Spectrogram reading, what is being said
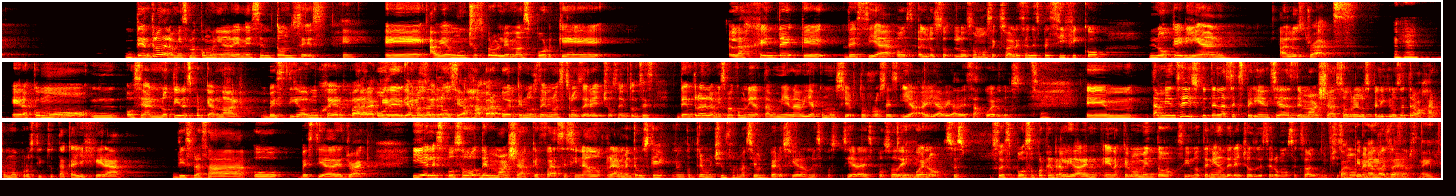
dentro de la misma comunidad en ese entonces. Eh, había muchos problemas porque la gente que decía, los, homosexuales en específico, no querían a los drags era como, o sea, no tienes por qué andar vestido de mujer para, poder que, nos den, para poder que nos den nuestros derechos. Entonces, dentro de la misma comunidad también había como ciertos roces y, había desacuerdos. Em, también se discuten las experiencias de Marsha sobre los peligros de trabajar como prostituta callejera, disfrazada o vestida de drag y el esposo de Marsha que fue asesinado. Realmente busqué, no encontré mucha información, pero sí era un esposo, sí era esposo de, bueno, su, su, esposo porque en realidad en, en, aquel momento si no tenían derechos de ser homosexual, muchísimo menos, de casarse.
